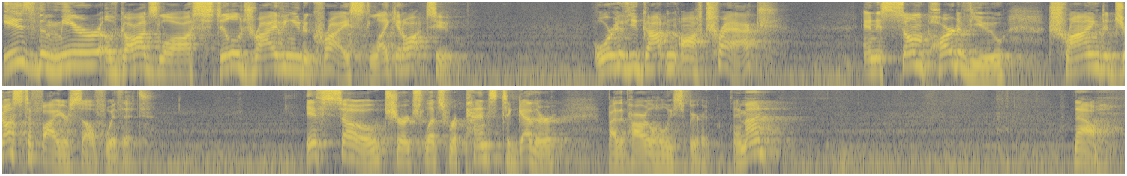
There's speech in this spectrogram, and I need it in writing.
is the mirror of God's law still driving you to Christ like it ought to? Or have you gotten off track and is some part of you trying to justify yourself with it? If so, church, let's repent together by the power of the Holy Spirit. Amen? Now,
